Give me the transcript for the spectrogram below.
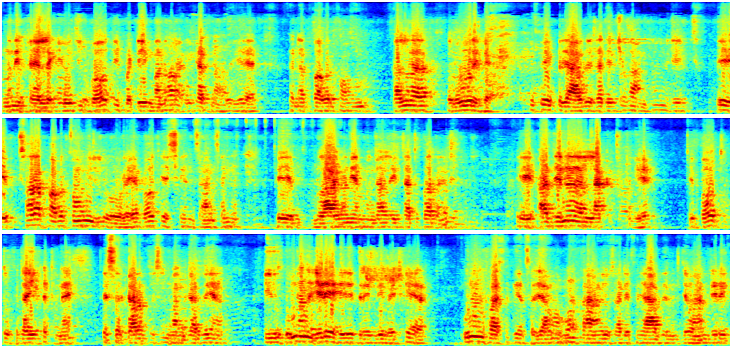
ਉਹਨਾਂ ਦੀ ਫੈਲ ਲੱਗੀ ਹੋਈ ਸੀ, ਬਹੁਤ ਹੀ ਵੱਡੀ ਮੰਦਭਾਗੀ ਘਟਨਾ ਹੋਈ ਹੈ। ਕਹਿੰਦਾ ਪਾਵਰ ਫਾਰਮ ਕੱਲ ਰੋ ਰਿਹਾ ਕਿਉਂਕਿ ਪੰਜਾਬ ਦੇ ਸਾਡੇ ਪ੍ਰਧਾਨ ਸਨ ਇਹ ਇਹ ਸਾਰਾ ਪਾਵਰ ਫਾਰਮ ਹੀ ਰੋ ਰਿਹਾ, ਬਹੁਤ ਅੱਛੇ ਇਨਸਾਨ ਸਨ ਤੇ ਮੁਲਾਜ਼ਮਾਂ ਦੀਆਂ ਮੰਗਾਂ ਲਈ ਤਤਪਰ ਰਹਿੰਦੇ ਸਨ। ਤੇ ਅੱਜ ਇਹਨਾਂ ਦਾ ਲੱਕ ਟੁੱਟ ਗਿਆ ਤੇ ਬਹੁਤ ਦੁਖਦਾਈ ਘਟਨਾ ਹੈ ਤੇ ਸਰਕਾਰਾਂ ਤੋਂ ਮੰਗ ਕਰਦੇ ਹਾਂ ਕਿ ਉਹਨਾਂ ਨੇ ਜਿਹੜੇ ਇਹ ਜਿਹੇ ਦਰਿੰਦੇ ਬੈਠੇ ਆ, ਉਹਨਾਂ ਨੂੰ ਫਾਂਸੀ ਦੀਆਂ ਸਜ਼ਾਵਾਂ ਹੋਣ ਤਾਂ ਜੋ ਸਾਡੇ ਪੰਜਾਬ ਦੇ ਜਵਾਨ ਜਿਹੜੇ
